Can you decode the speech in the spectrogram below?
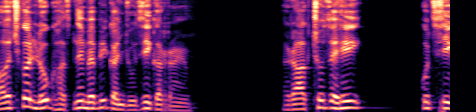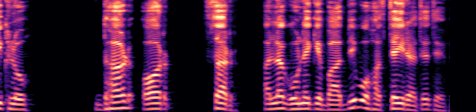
आजकल लोग हंसने में भी कंजूसी कर रहे हैं। राक्षों से ही कुछ सीख लो। धड़ और सर अलग होने के बाद भी वो हँसते ही रहते थे।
